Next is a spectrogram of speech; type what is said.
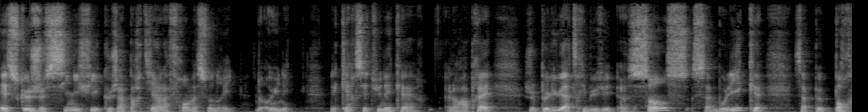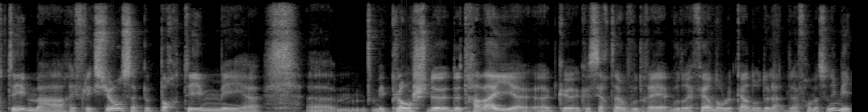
est-ce que je signifie que j'appartiens à la franc-maçonnerie? Non, une, L'équerre, c'est une équerre. Alors après, je peux lui attribuer un sens symbolique, ça peut porter ma réflexion, ça peut porter mes, euh, euh, planches de, travail euh, que, certains voudraient, faire dans le cadre de la, franc-maçonnerie, mais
